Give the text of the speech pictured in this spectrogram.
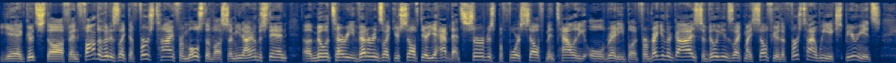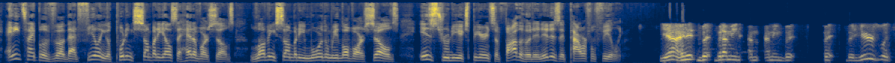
Yeah, good stuff. And fatherhood is like the first time for most of us. I mean, I understand uh, military veterans like yourself there, you have that service before self mentality already. But for regular guys, civilians like myself here, the first time we experience any type of uh, that feeling of putting somebody else ahead of ourselves, loving somebody more than we love ourselves, is through the experience of fatherhood. And it is a powerful feeling. Yeah, and it, but but I mean um, I mean but but but here's what's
